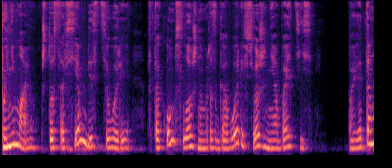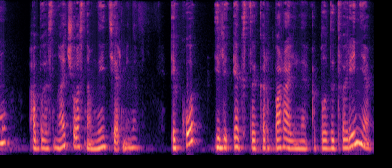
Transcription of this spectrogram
Понимаю, что совсем без теории в таком сложном разговоре все же не обойтись. Поэтому обозначу основные термины. ЭКО или экстракорпоральное оплодотворение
